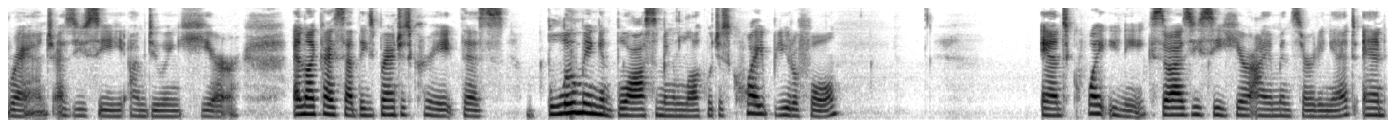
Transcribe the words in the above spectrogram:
branch as you see I'm doing here. And like I said, these branches create this blooming and blossoming look, which is quite beautiful and quite unique. So as you see here, I am inserting it and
